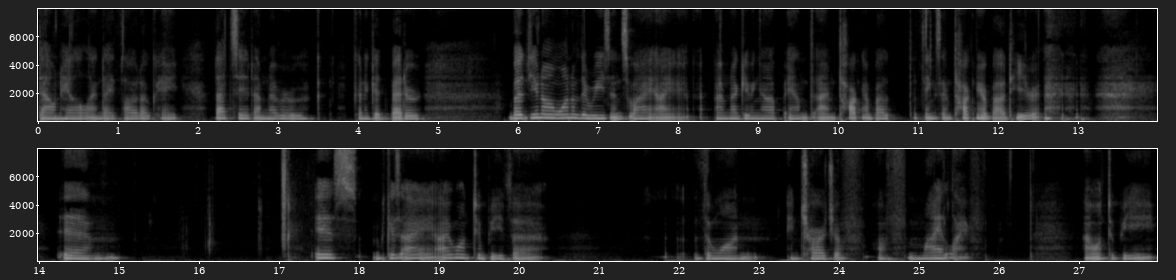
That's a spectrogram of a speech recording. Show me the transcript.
downhill. And I thought, okay, that's it. I'm never gonna get better. But you know, one of the reasons why I I'm not giving up and I'm talking about the things I'm talking about here um, is because I I want to be the the one in charge of of my life. I want to be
